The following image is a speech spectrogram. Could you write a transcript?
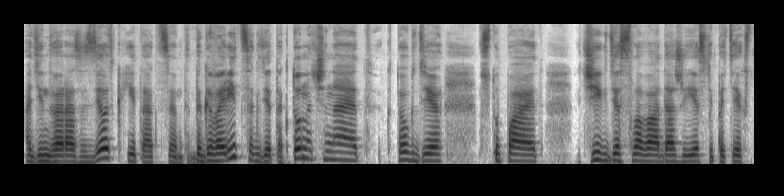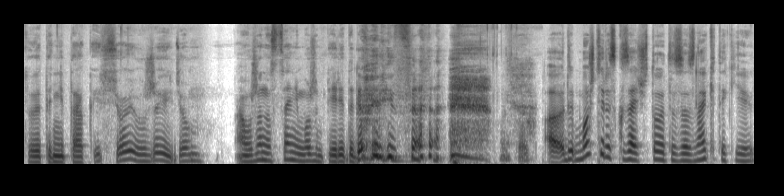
один-два раза сделать какие-то акценты, договориться где-то, кто начинает, кто где вступает, чьи где слова, даже если по тексту это не так, и все, и уже идем а уже на сцене можем передоговориться. А можете рассказать, что это за знаки такие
